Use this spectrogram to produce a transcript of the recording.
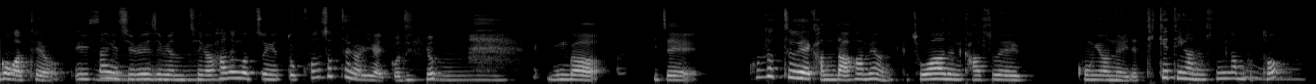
것 같아요. 일상이 음. 지루해지면 제가 하는 것 중에 또 콘서트 가기가 있거든요. 음, 뭔가 이제 콘서트에 간다 하면 그 좋아하는 가수의 공연을 이제 티켓팅하는 순간부터 음.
